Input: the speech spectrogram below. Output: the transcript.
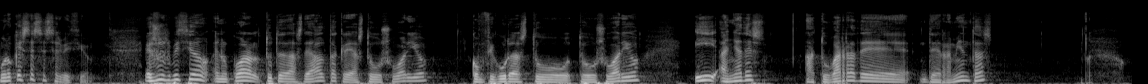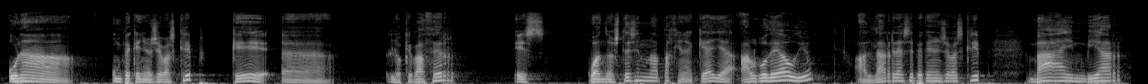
Bueno, ¿qué es ese servicio? Es un servicio en el cual tú te das de alta, creas tu usuario, configuras tu, usuario y añades a tu barra de, herramientas una, un pequeño JavaScript que eh, lo que va a hacer es cuando estés en una página que haya algo de audio, al darle a ese pequeño JavaScript, va a enviar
